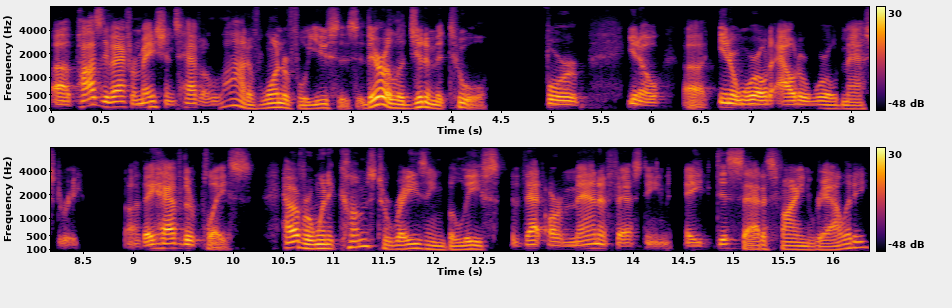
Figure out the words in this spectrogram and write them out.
Uh, positive affirmations have a lot of wonderful uses. They're a legitimate tool for, you know, uh, inner world, outer world mastery. Uh, they have their place. However, when it comes to raising beliefs that are manifesting a dissatisfying reality,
